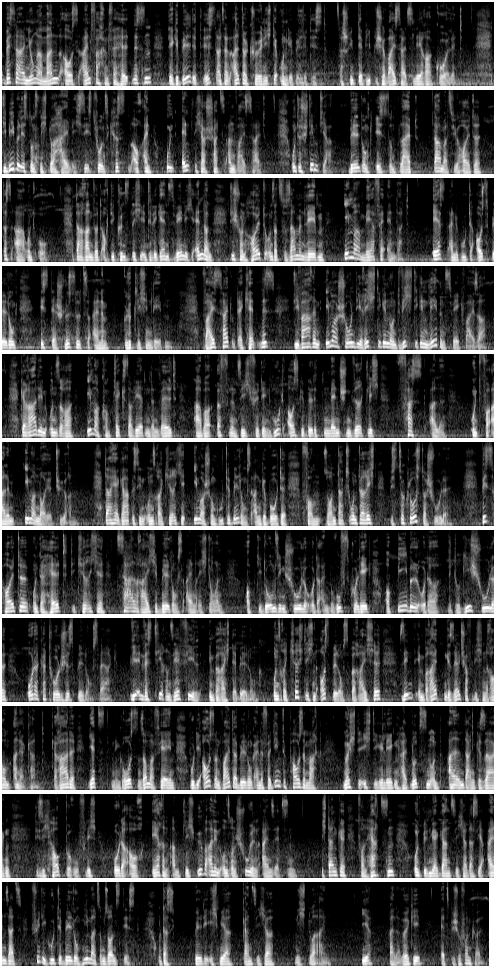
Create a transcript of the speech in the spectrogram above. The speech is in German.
Besser ein junger Mann aus einfachen Verhältnissen, der gebildet ist, als ein alter König, der ungebildet ist. Das schrieb der biblische Weisheitslehrer Kohelet. Die Bibel ist uns nicht nur heilig, sie ist für uns Christen auch ein unendlicher Schatz an Weisheit. Und es stimmt ja, Bildung ist und bleibt, damals wie heute, das A und O. Daran wird auch die künstliche Intelligenz wenig ändern, die schon heute unser Zusammenleben immer mehr verändert. Erst eine gute Ausbildung ist der Schlüssel zu einem glücklichen Leben. Weisheit und Erkenntnis, die waren immer schon die richtigen und wichtigen Lebenswegweiser. Gerade in unserer immer komplexer werdenden Welt aber öffnen sich für den gut ausgebildeten Menschen wirklich fast alle und vor allem immer neue Türen. Daher gab es in unserer Kirche immer schon gute Bildungsangebote, vom Sonntagsunterricht bis zur Klosterschule. Bis heute unterhält die Kirche zahlreiche Bildungseinrichtungen, ob die Domsingschule oder ein Berufskolleg, ob Bibel oder Liturgieschule oder katholisches Bildungswerk. Wir investieren sehr viel im Bereich der Bildung. Unsere kirchlichen Ausbildungsbereiche sind im breiten gesellschaftlichen Raum anerkannt. Gerade jetzt in den großen Sommerferien, wo die Aus- und Weiterbildung eine verdiente Pause macht, möchte ich die Gelegenheit nutzen und allen Danke sagen, die sich hauptberuflich oder auch ehrenamtlich überall in unseren Schulen einsetzen. Ich danke von Herzen und bin mir ganz sicher, dass Ihr Einsatz für die gute Bildung niemals umsonst ist. Und das bilde ich mir ganz sicher nicht nur ein. Ihr, Rainer Wölki, Erzbischof von Köln.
